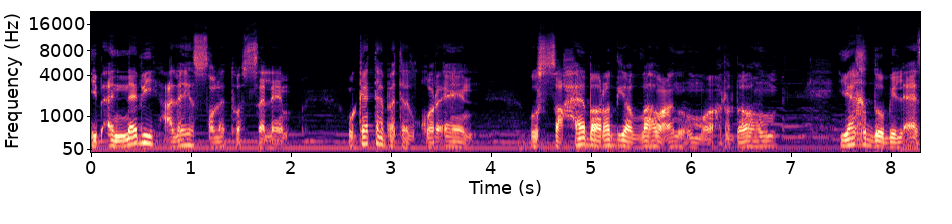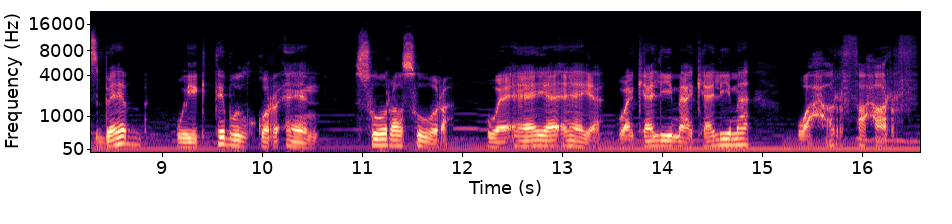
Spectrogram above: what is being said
يبقى النبي عليه الصلاة والسلام وكتبة القرآن والصحابة رضي الله عنهم وأرضاهم ياخدوا بالأسباب ويكتبوا القرآن سورة سورة وآية آية وكلمة كلمة وحرف حرف.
